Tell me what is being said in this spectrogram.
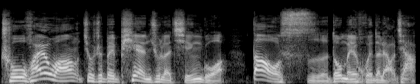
楚怀王就是被骗去了秦国，到死都没回得了家。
